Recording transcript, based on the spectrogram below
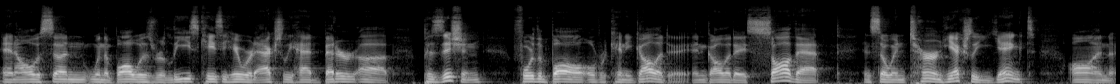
and all of a sudden, when the ball was released, Casey Hayward actually had better uh, position for the ball over Kenny Golladay. and Golladay saw that, and so in turn, he actually yanked on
